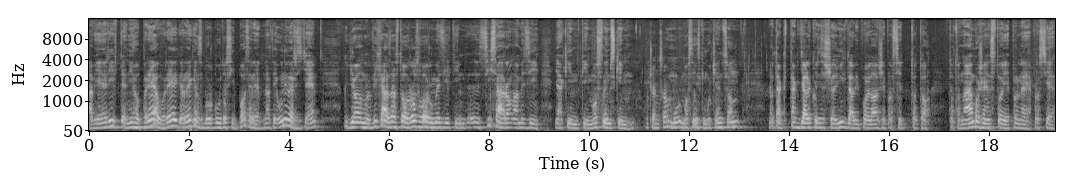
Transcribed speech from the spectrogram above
a viery, ten jeho prejav v Regensburgu, kto si pozrie na tej univerzite, kde on vychádza z toho rozhovoru medzi tým e, cisárom a medzi nejakým tým moslimským učencom, mu, moslimským učencom, no tak, tak ďaleko nezašiel nikto, aby povedal, že proste toto, toto náboženstvo je plné proste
